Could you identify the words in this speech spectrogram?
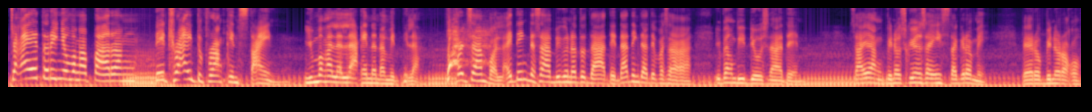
Tsaka ito rin yung mga parang they trying to Frankenstein yung mga lalaki na namit nila. For example, I think nasabi ko na to dati, dating dati pa sa ibang videos natin. Sayang, pinost ko yun sa Instagram eh. Pero binura ko.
